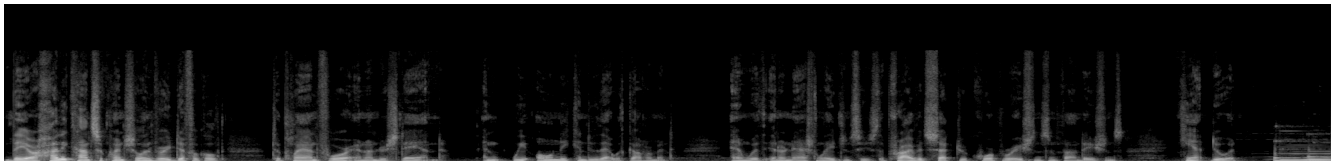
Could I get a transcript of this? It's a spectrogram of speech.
They are highly consequential and very difficult to plan for and understand. And we only can do that with government and with international agencies. The private sector, corporations, and foundations can't do it.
